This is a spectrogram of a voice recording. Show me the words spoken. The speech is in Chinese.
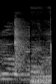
对对？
